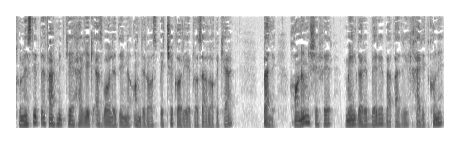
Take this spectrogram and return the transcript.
تونستید بفهمید که هر یک از والدین آندراس به چه کاری ابراز علاقه کرد؟ بله خانم شفر میل داره بره و قدری خرید کنه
